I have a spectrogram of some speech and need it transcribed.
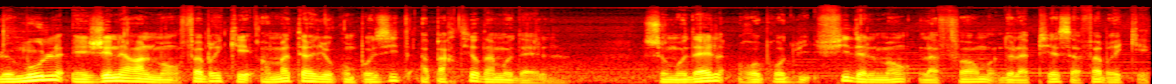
Le moule est généralement fabriqué en matériaux composites à partir d'un modèle. Ce modèle reproduit fidèlement la forme de la pièce à fabriquer.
